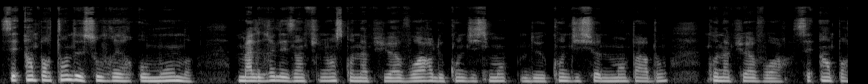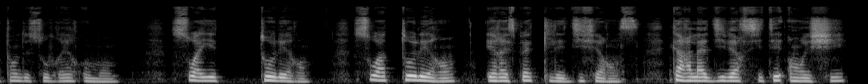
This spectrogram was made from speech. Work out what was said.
C'est important de s'ouvrir au monde malgré les influences qu'on a pu avoir, le conditionnement, de conditionnement pardon qu'on a pu avoir. C'est important de s'ouvrir au monde. Soyez tolérants. Sois tolérant et respecte les différences, car la diversité enrichit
